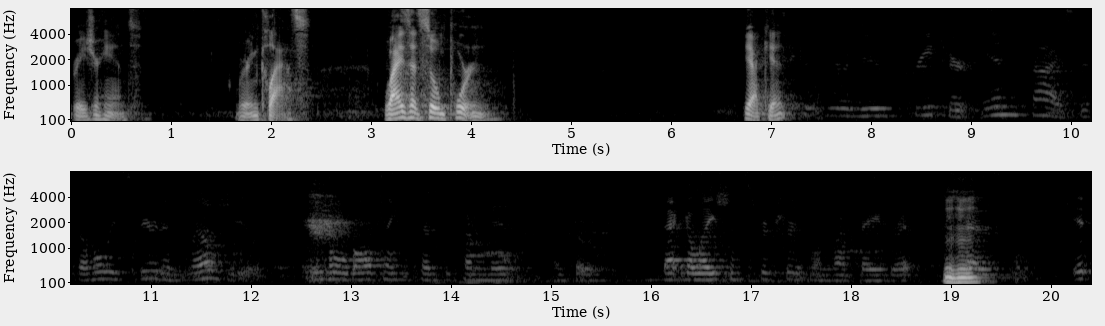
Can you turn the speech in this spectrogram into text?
Raise your hands. We're in class. Why is that so important? Yeah, Kit? Mm-hmm. it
